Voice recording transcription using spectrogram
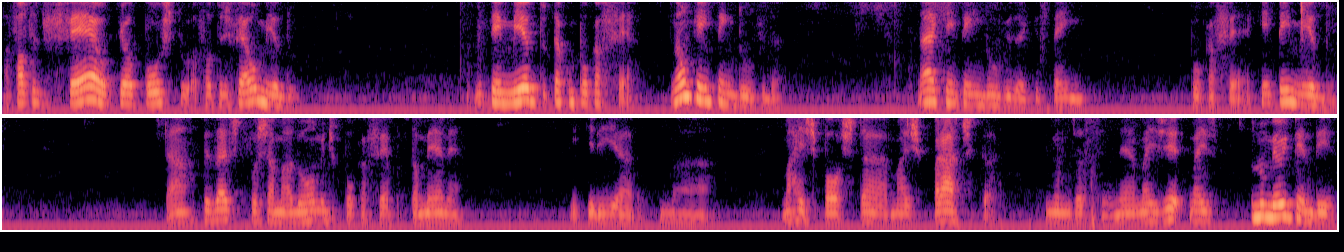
A falta de fé, o que é oposto, a falta de fé é o medo. Quem tem medo está com pouca fé. Não quem tem dúvida. Não é quem tem dúvida que tem pouca fé. É quem tem medo. Tá? Apesar de que for chamado homem de pouca fé também, né? E queria uma, uma resposta mais prática, digamos assim, né? Mas, mas no meu entender,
